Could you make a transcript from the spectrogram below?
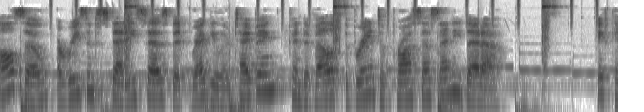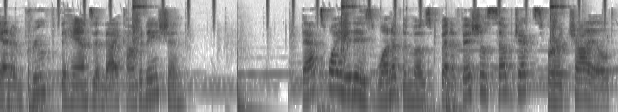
Also, a recent study says that regular typing can develop the brain to process any data. It can improve the hands and eye combination. That's why it is one of the most beneficial subjects for a child.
